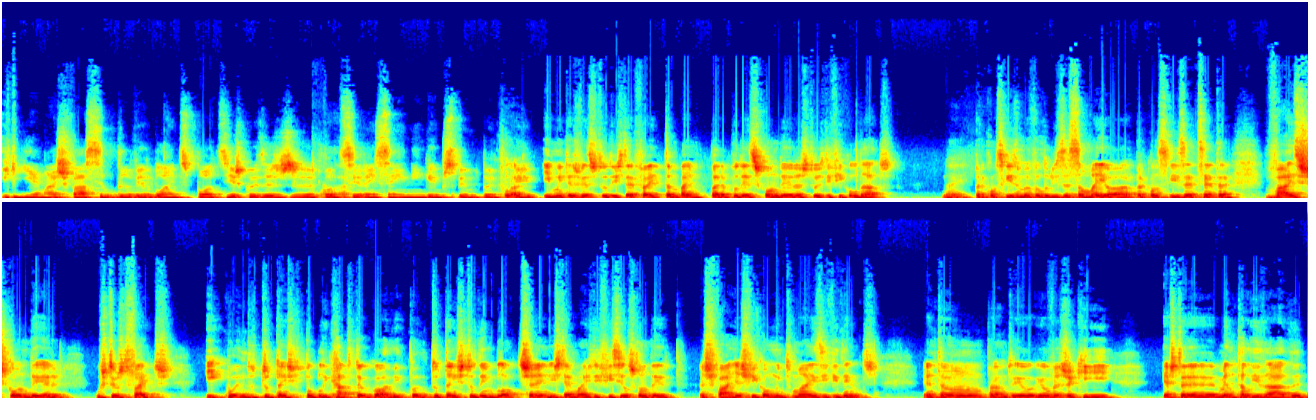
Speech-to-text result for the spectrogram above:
E, e é mais fácil de haver blind spots e as coisas eh, acontecerem claro. sem ninguém perceber muito bem porquê. Claro. E muitas vezes tudo isto é feito também para poder esconder as tuas dificuldades é? para conseguires uma valorização maior, para conseguires etc., vais esconder os teus defeitos. E quando tu tens que publicar o teu código, quando tu tens tudo em blockchain, isto é mais difícil esconder. As falhas ficam muito mais evidentes. Então, pronto, eu, eu vejo aqui esta mentalidade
